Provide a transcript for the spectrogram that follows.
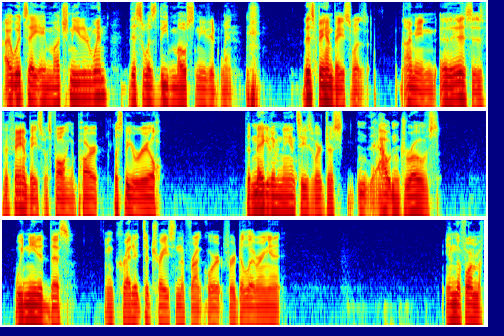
I would say, a much needed win. This was the most needed win. this fan base was, I mean, this is the fan base was falling apart. Let's be real. The negative Nancy's were just out in droves. We needed this. And credit to Trayce in the front court for delivering it in the form of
